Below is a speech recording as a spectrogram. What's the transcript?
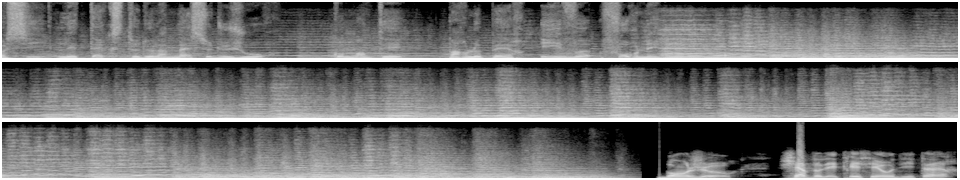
Voici les textes de la messe du jour commentés par le Père Yves Fournet. Bonjour, chères auditrices et auditeurs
